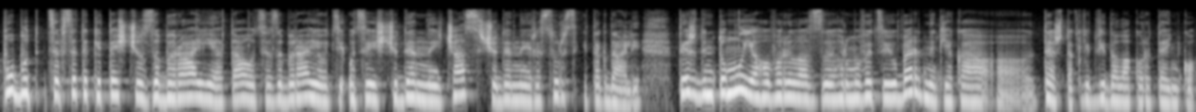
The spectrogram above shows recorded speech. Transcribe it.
Побут це все-таки те, що забирає, та оце забирає оці, оцей щоденний час, щоденний ресурс і так далі. Тиждень тому я говорила з громовицею Бердник, яка а, теж так відвідала коротенько.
